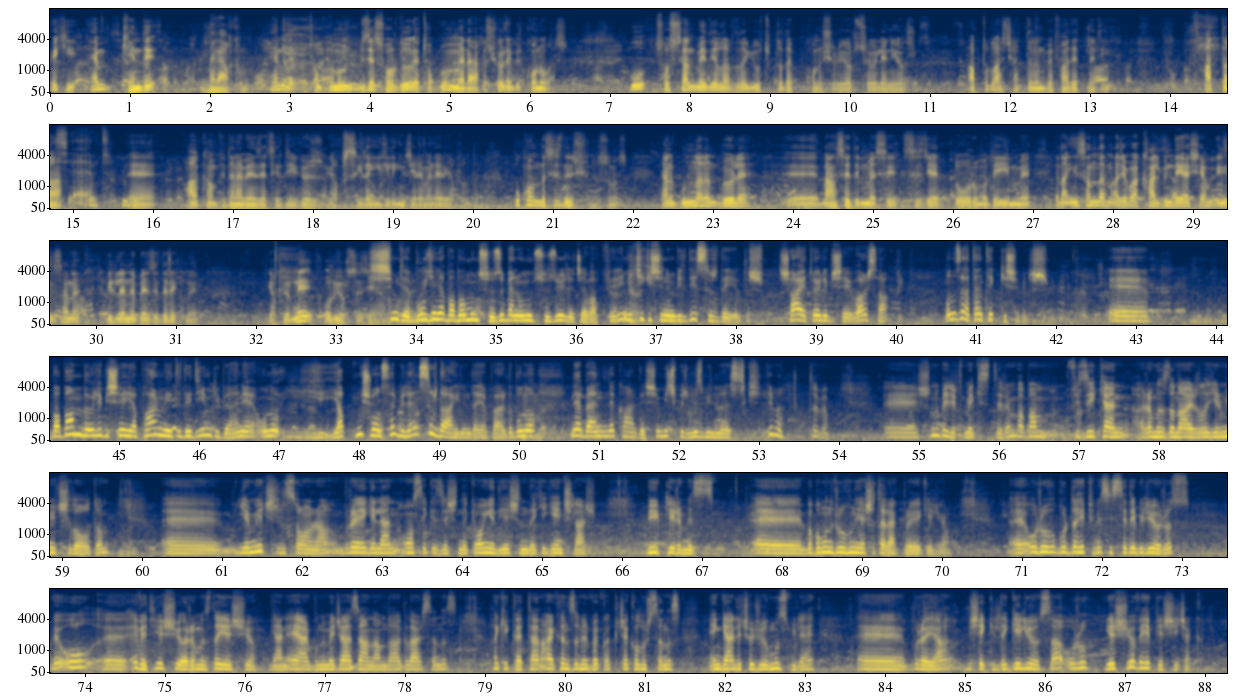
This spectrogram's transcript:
Peki hem kendi merakım hem de toplumun bize sorduğu ve toplumun merakı şöyle bir konu var. Bu sosyal medyalarda da YouTube'da da konuşuluyor, söyleniyor. Abdullah Çatlı'nın vefat etmediği, hatta Evet. e, Hakan Fidan'a benzetildiği göz yapısıyla ilgili incelemeler yapıldı. Bu konuda siz ne düşünüyorsunuz? Yani bunların böyle e, lanse edilmesi sizce doğru mu değil mi? Ya da insanların acaba kalbinde yaşayan bir insanı birilerine benzeterek mi yapıyor? Ne oluyor sizce yani? Şimdi bu yine babamın sözü ben onun sözüyle cevap vereyim. İki kişinin bildiği sır değildir. Şayet öyle bir şey varsa onu zaten tek kişi bilir. Ee, babam böyle bir şey yapar mıydı dediğim gibi hani onu yapmış olsa bile sır dahilinde yapardı. Bunu ne ben ne kardeşim hiçbirimiz bilmezdik değil mi? Tabii. Ee, şunu belirtmek isterim. Babam fiziken aramızdan ayrılı 23 yıl oldu. Ee, 23 yıl sonra buraya gelen 18 yaşındaki, 17 yaşındaki gençler, büyüklerimiz, ee, babamın ruhunu yaşatarak buraya geliyor. Ee, o ruhu burada hepimiz hissedebiliyoruz. Ve o e, evet yaşıyor, aramızda yaşıyor. Yani eğer bunu mecazi anlamda algılarsanız, hakikaten arkanıza dönüp bakacak olursanız engelli çocuğumuz bile e, buraya bir şekilde geliyorsa o ruh yaşıyor ve hep yaşayacak.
